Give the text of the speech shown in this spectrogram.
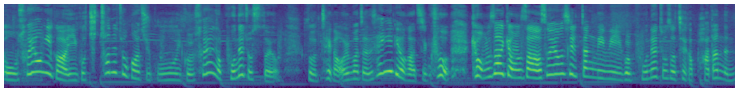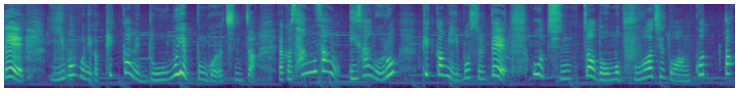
어, 소영이가 이거 추천해줘가지고 이걸 소영이가 보내줬어요. 그래서 제가 얼마 전에 생일이어가지고 겸사겸사 소영 실장님이 이걸 보내줘서 제가 받았는데 입어보니까 핏감이 너무 예쁜 거예요. 진짜 약간 상상 이상으로 핏감이 입었을 때 어, 진짜 너무 부하지도 않고 딱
